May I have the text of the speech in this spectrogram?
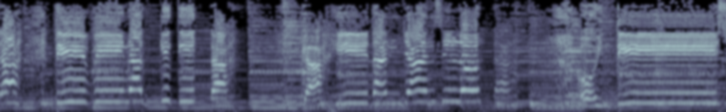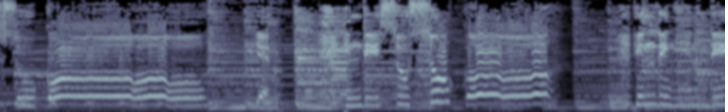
sa TV nagkikita Kahit andyan si Lola O hindi susuko. Yeah. Hindi susuko. Hindi hindi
